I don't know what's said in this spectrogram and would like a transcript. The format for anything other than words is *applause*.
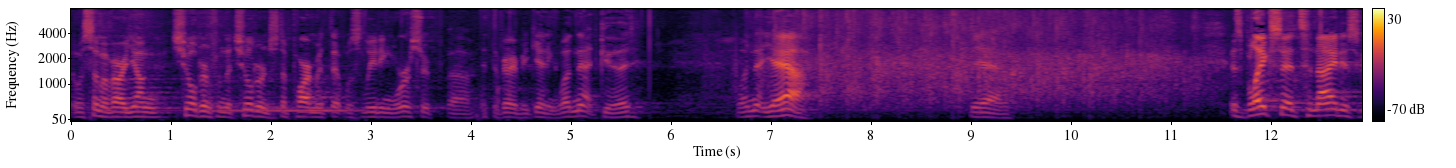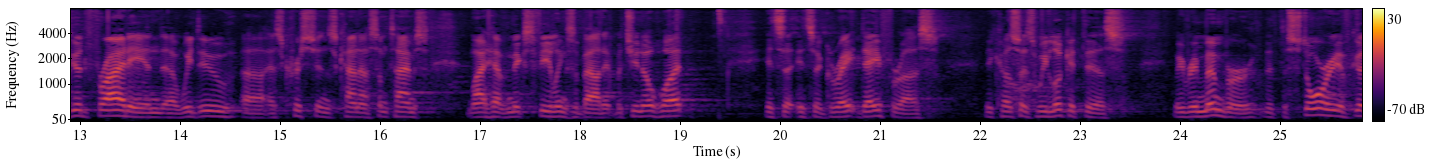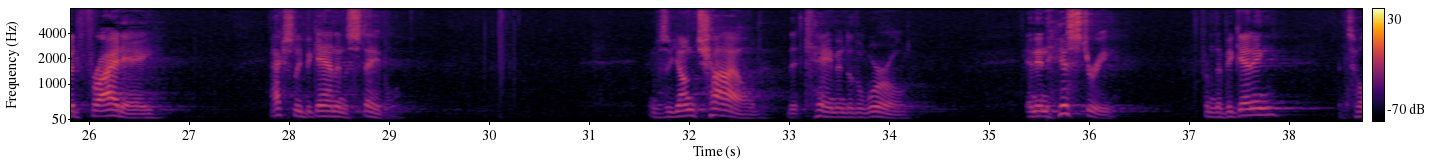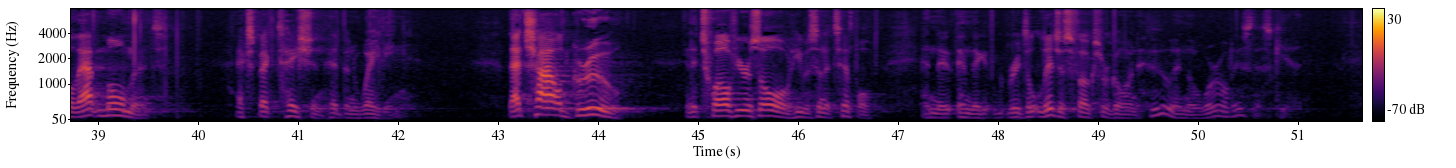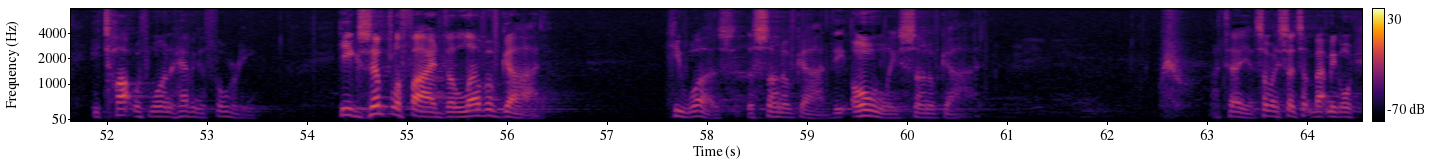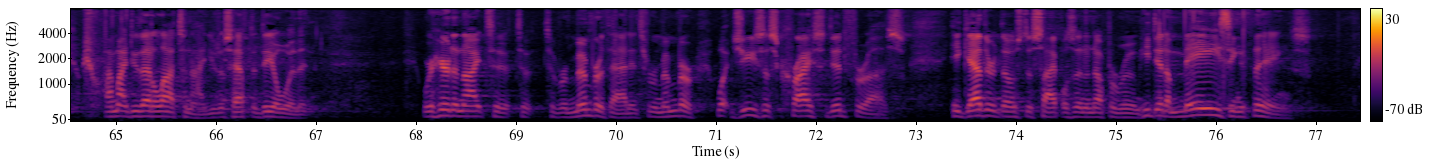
It was some of our young children from the children's department that was leading worship uh, at the very beginning. Wasn't that good? Wasn't that? Yeah. Yeah. As Blake said, tonight is Good Friday, and uh, we do, uh, as Christians, kind of sometimes might have mixed feelings about it. But you know what? It's a, it's a great day for us because as we look at this, we remember that the story of Good Friday actually began in a stable. It was a young child that came into the world. And in history, from the beginning until that moment, expectation had been waiting. That child grew, and at 12 years old, he was in a temple. And the, and the religious folks were going, Who in the world is this kid? He taught with one having authority. He exemplified the love of God. He was the Son of God, the only Son of God. I tell you, somebody said something about me going, I might do that a lot tonight. You just have to deal with it. We're here tonight to, to, to remember that and to remember what Jesus Christ did for us. He gathered those disciples in an upper room. He did amazing things.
